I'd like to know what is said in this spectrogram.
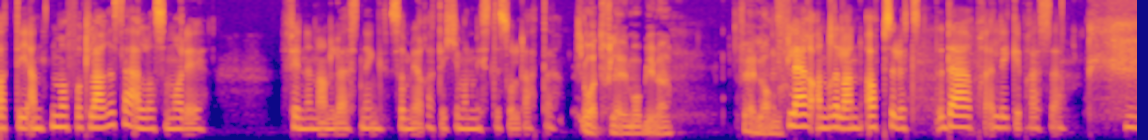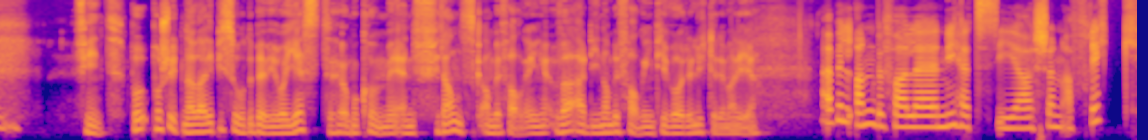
at de enten må forklare seg, eller så må de finne en annen løsning som gjør at ikke man mister soldater. Og at flere må bli med. Flere land. Flere andre land, absolutt. Der ligger presset. Mm. Fint. På, på, slutten av hver episode ber vi vår gjest om å komme med en fransk anbefaling. Hva er din anbefaling til våre lyttere, Marie? Jeg vil anbefale nyhetssida Skjønn Afrik.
